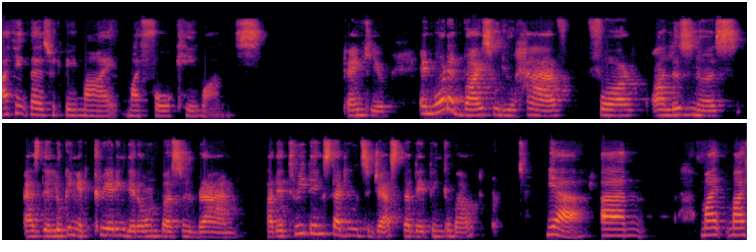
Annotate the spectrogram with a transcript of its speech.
I think those would be my my four key ones. Thank you. And what advice would you have for our listeners as they're looking at creating their own personal brand? Are there three things that you would suggest that they think about? Yeah. Um, my, my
